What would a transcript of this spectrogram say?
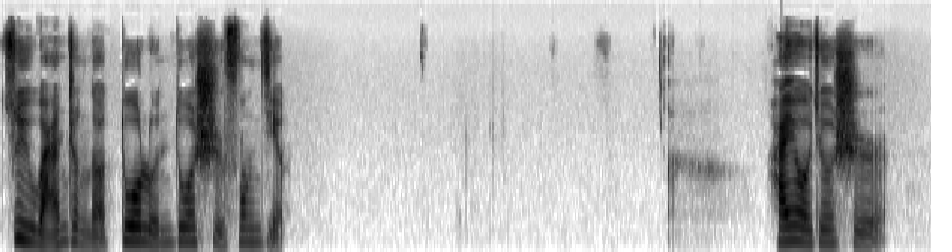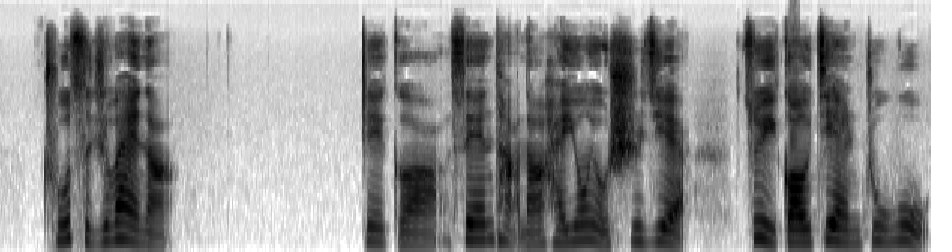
最完整的多伦多市风景。还有就是，除此之外呢，这个 CN 塔呢还拥有世界最高建筑物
